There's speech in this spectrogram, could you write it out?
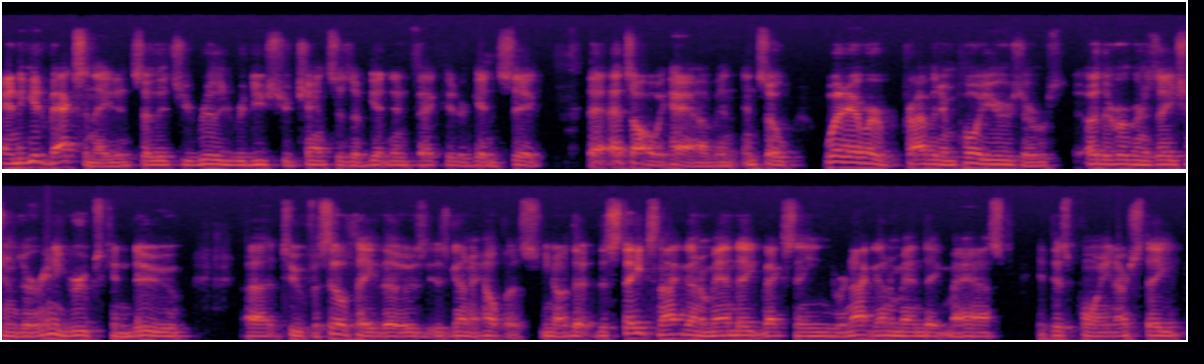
and to get vaccinated so that you really reduce your chances of getting infected or getting sick. That, that's all we have. And, and so whatever private employers or other organizations or any groups can do uh, to facilitate those is going to help us. You know, the, the state's not going to mandate vaccines. We're not going to mandate masks at this point. Our state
